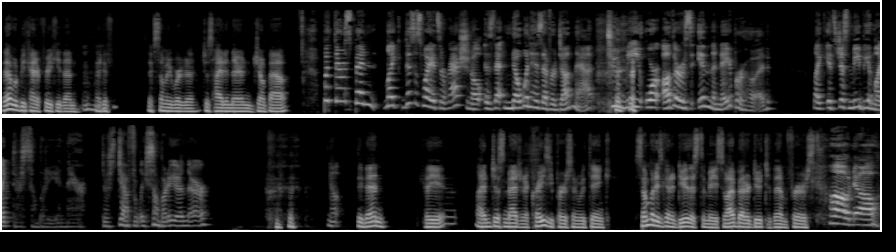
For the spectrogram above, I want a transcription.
that would be kind of freaky then. Mhm. Like if if somebody were to just hide in there and jump out. But there's been like this is why it's irrational is that no one has ever done that to me or others in the neighborhood. Like it's just me being like, there's somebody in there. There's definitely somebody in there. no. See then the I just imagine a crazy person would think somebody's going to do this to me, so I better do it to them first. Oh no.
